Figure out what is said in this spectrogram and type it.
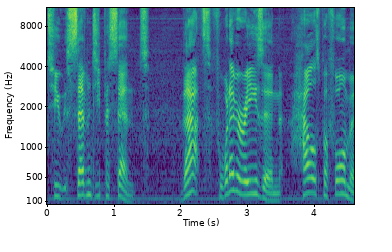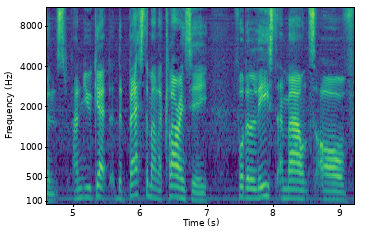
to 70%. That, for whatever reason, helps performance and you get the best amount of clarity for the least amount of,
